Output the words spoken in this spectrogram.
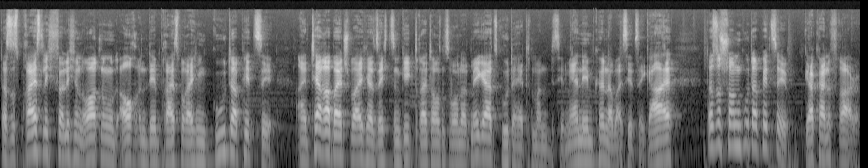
Das ist preislich völlig in Ordnung und auch in dem Preisbereich ein guter PC. 1 Terabyte Speicher, 16 GB, 3200 MHz. Gut, da hätte man ein bisschen mehr nehmen können, aber ist jetzt egal. Das ist schon ein guter PC, gar keine Frage.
